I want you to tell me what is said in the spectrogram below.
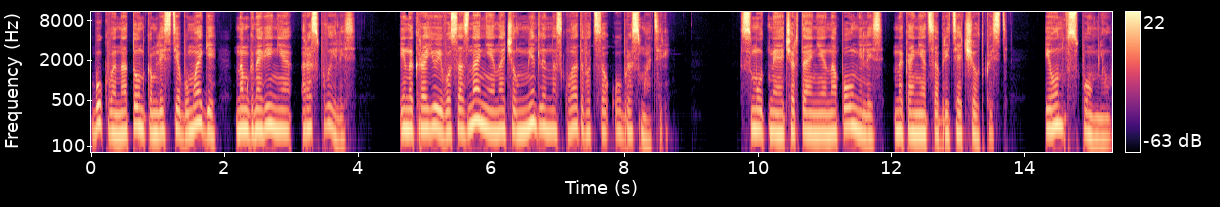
Буквы на тонком листе бумаги на мгновение расплылись, и на краю его сознания начал медленно складываться образ матери. Смутные очертания наполнились, наконец обретя четкость, и он вспомнил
